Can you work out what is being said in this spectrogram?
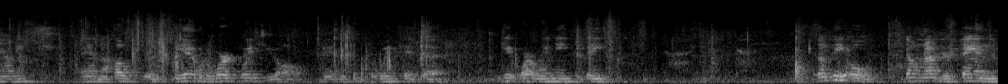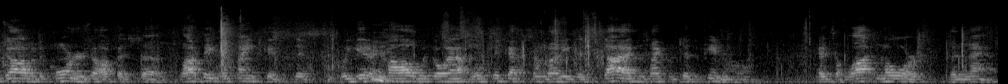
county. And I hope to be able to work with you all, and we could, uh, get where we need to be. Some people don't understand the job of the coroner's office. Uh, A lot of people think that, that we get a call, we go out and we'll pick up somebody that's died and take them to the funeral home. It's a lot more than that.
